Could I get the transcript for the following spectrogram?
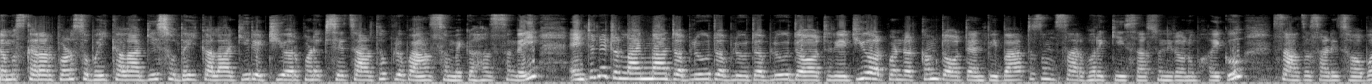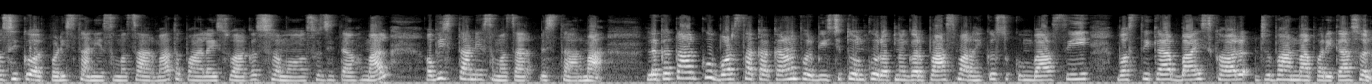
नमस्कार अर्पण सबैका लागि सधैँका लागि रेडियो अर्पण एक सय चार थुप्रो पाँच समयसँगै इन्टरनेट अनलाइनमा W W W dot radio Arpan dot com dot एनपीबाट संसारभरि के साथ सुनिरहनु भएको साँझ साढे छ बजेको अर्पण स्थानीय समाचारमा तपाईँलाई स्वागत छ। म सुजिता हमाल अब स्थानीय समाचार विस्तारमा। लगातारको वर्षाका कारण पूर्वी चितवनको रत्नगर पाँचमा रहेको सुकुम्बासी बस्तीका बाइस घर डुबानमा परेका छन्।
